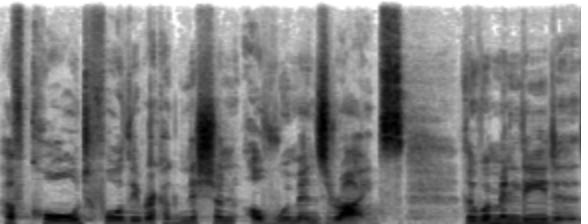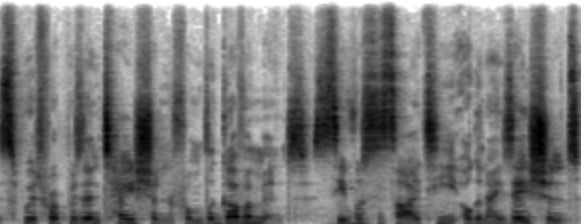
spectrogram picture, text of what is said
have called for the recognition of women's rights. The women leaders, with representation from the government, civil society organizations,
